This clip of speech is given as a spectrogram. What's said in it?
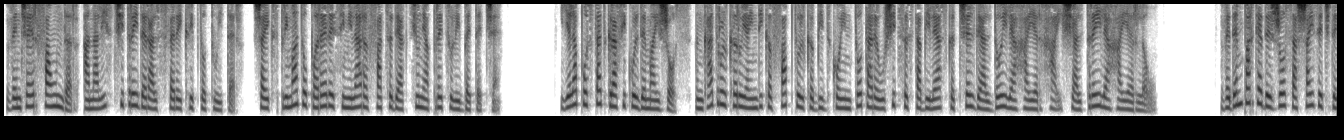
Venture founder, analist și trader al sferei cripto Twitter, și-a exprimat o părere similară față de acțiunea prețului BTC. El a postat graficul de mai jos, în cadrul căruia indică faptul că Bitcoin tot a reușit să stabilească cel de-al doilea higher high și al treilea higher low. Vedem partea de jos a 60.000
